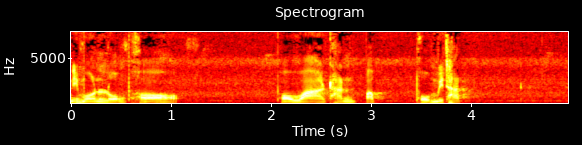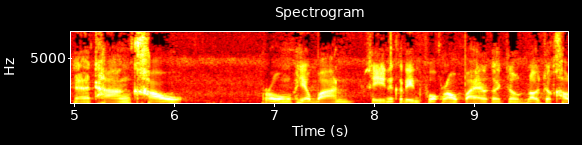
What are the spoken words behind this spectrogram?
นิมนต์หลวงพ่อ เพราะว่าท่านปรับภูมิทัศน์ทางเข้าโรงพยาบาลศรีนครินทร์พวกเราไปเราจะเราจะเข้า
